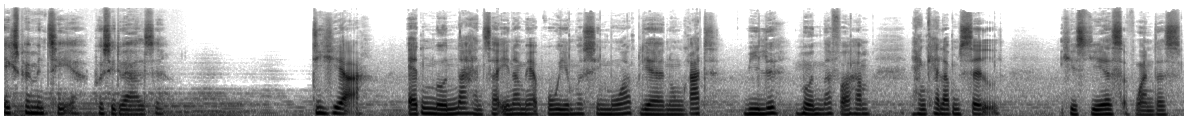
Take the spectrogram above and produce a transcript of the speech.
eksperimentere på sit værelse. De her 18 måneder, han så ender med at bruge hjemme hos sin mor, bliver nogle ret vilde måneder for ham. Han kalder dem selv his years of wonders.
